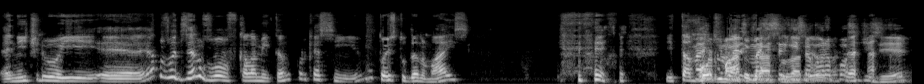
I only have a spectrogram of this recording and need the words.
É nítido e é, eu não vou dizer, não vou ficar lamentando, porque assim, eu não estou estudando mais. e tá bom demais. Mas, mas isso, isso agora eu posso dizer.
